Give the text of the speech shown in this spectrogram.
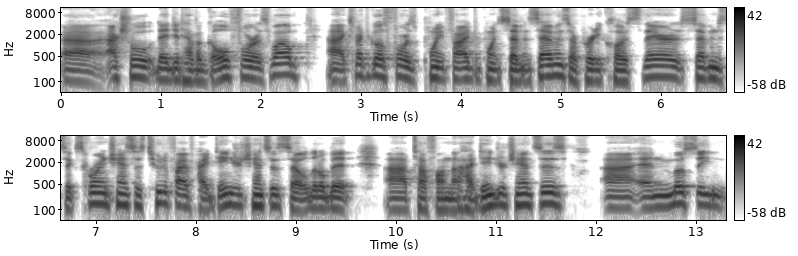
Uh, actual, they did have a goal for as well. Uh, expected goals for was 0.5 to 0.77, so pretty close there. Seven to six scoring chances, two to five high danger chances, so a little bit uh, tough on the high danger chances. Uh, and mostly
